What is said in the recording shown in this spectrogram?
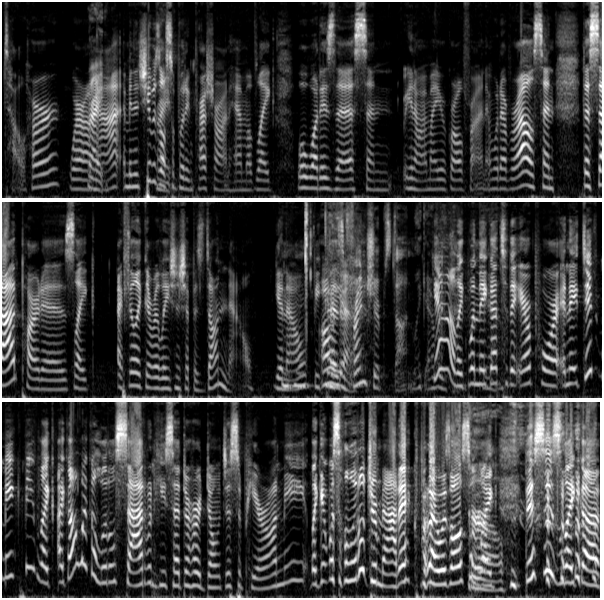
tell her where i'm Right. at. I mean and she was also putting pressure on him of like well what is this? And you know am i your girlfriend? and whatever else and the sad part is like i feel like their relationship is done now you know mm-hmm. oh, because yeah. Friendship's done. Like yeah, like when they got to the airport, and it did make me like I got like a little sad when he said to her, "Don't disappear on me." Like it was a little dramatic, but I was also Girl. like, "This is like a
